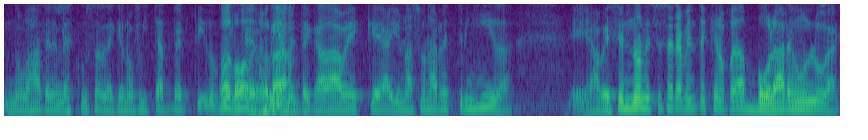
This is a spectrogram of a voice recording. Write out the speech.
no vas a tener la excusa de que no fuiste advertido. No, no, porque una- obviamente cada vez que hay una zona restringida, eh, a veces no necesariamente es que no puedas volar en un lugar.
